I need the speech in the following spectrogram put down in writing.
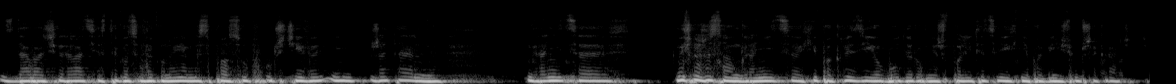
zdawać relacje z tego, co wykonujemy w sposób uczciwy i rzetelny. Granice, myślę, że są granice hipokryzji i obłudy również w polityce, ich nie powinniśmy przekraczać.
